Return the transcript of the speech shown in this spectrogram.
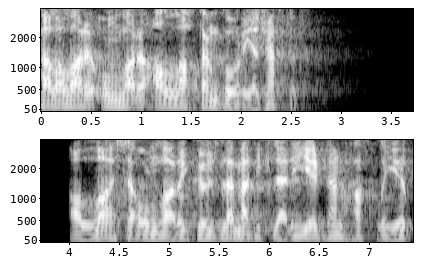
qalaları onları Allahdan qoruyacaqdır. Allah isə onları gözləmədikləri yerdən haqlayıb,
